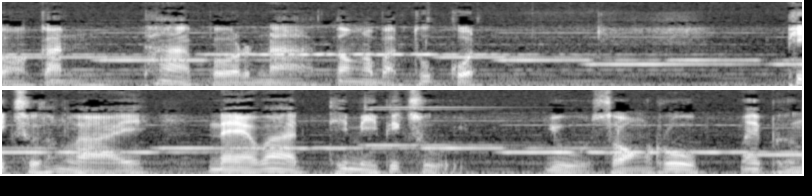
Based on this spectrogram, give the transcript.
ต่อกัน ถ้าปวารณาต้องอบัตทุกกฎภิกษุทั้งหลายในอาวาที่มีภิกษุอยู่สองรูปไม่พึง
